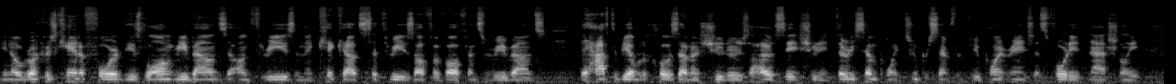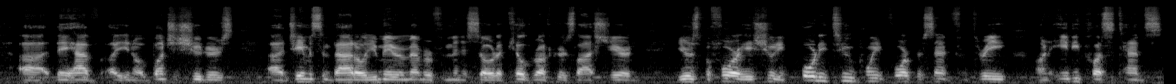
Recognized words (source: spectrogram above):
You know, Rutgers can't afford these long rebounds on threes and then kickouts to threes off of offensive rebounds. They have to be able to close out on shooters. Ohio State shooting 37.2% from three point range. That's 40th nationally. Uh, they have, uh, you know, a bunch of shooters uh, Jamison Battle, you may remember from Minnesota, killed Rutgers last year. And years before, he's shooting 42.4% from three on 80 plus attempts.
